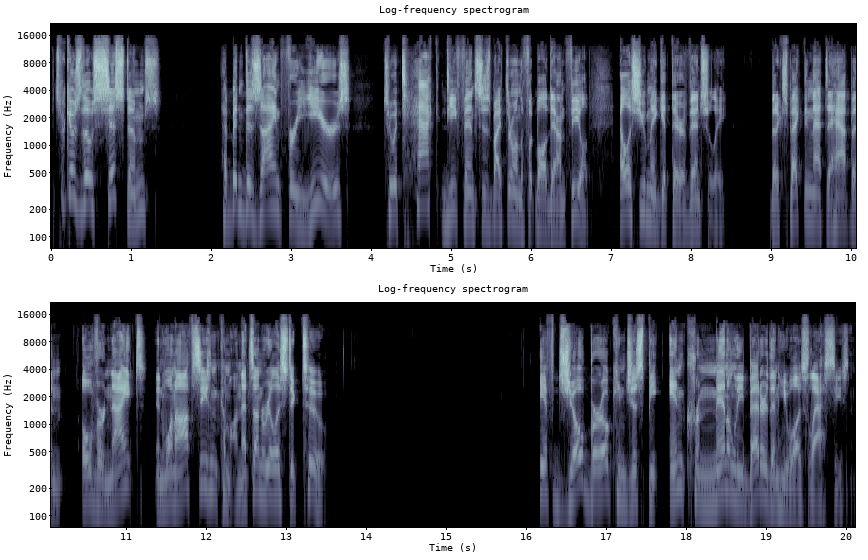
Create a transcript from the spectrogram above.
It's because those systems have been designed for years to attack defenses by throwing the football downfield. LSU may get there eventually, but expecting that to happen overnight in one offseason, come on, that's unrealistic too. If Joe Burrow can just be incrementally better than he was last season,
